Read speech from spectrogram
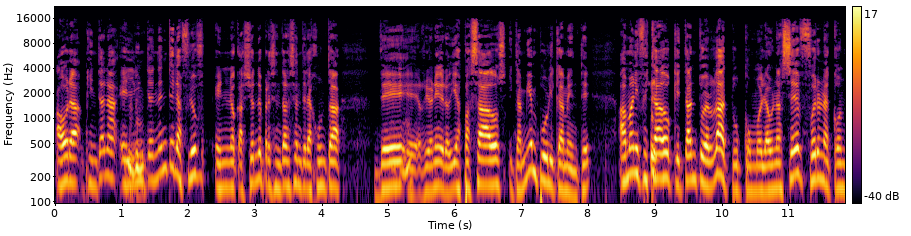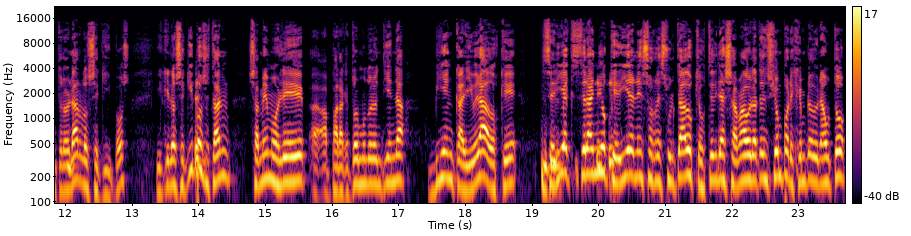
Ahora, Quintana, el intendente La Fluf, en ocasión de presentarse ante la Junta de eh, Río Negro días pasados y también públicamente, ha manifestado que tanto el RATU como la UNACEF fueron a controlar los equipos y que los equipos están, llamémosle, para que todo el mundo lo entienda, bien calibrados, que sería extraño que dieran esos resultados que a usted le ha llamado la atención, por ejemplo, de un auto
